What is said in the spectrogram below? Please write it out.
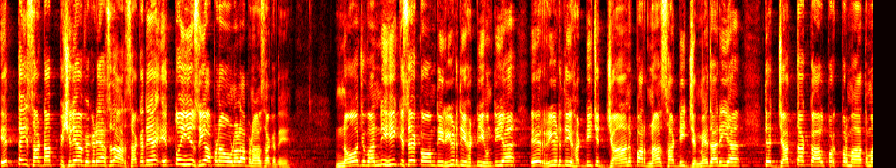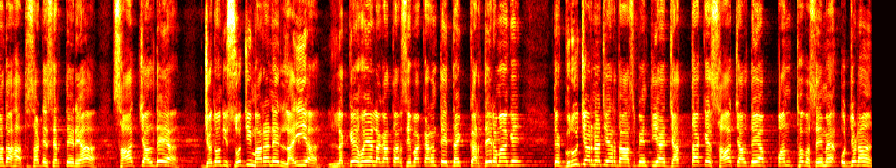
ਇੱਥੇ ਹੀ ਸਾਡਾ ਪਿਛਲਿਆ ਵਿਗੜਿਆ ਸੁਧਾਰ ਸਕਦੇ ਆ, ਇੱਥੋਂ ਹੀ ਅਸੀਂ ਆਪਣਾ ਆਉਣ ਵਾਲਾ ਬਣਾ ਸਕਦੇ ਹਾਂ ਨੌਜਵਾਨੀ ਹੀ ਕਿਸੇ ਕੌਮ ਦੀ ਰੀੜ ਦੀ ਹੱਡੀ ਹੁੰਦੀ ਆ। ਇਹ ਰੀੜ ਦੀ ਹੱਡੀ 'ਚ ਜਾਨ ਭਰਨਾ ਸਾਡੀ ਜ਼ਿੰਮੇਵਾਰੀ ਆ। ਤੇ ਜਦ ਤੱਕ ਕਾਲਪੁਰਖ ਪ੍ਰਮਾਤਮਾ ਦਾ ਹੱਥ ਸਾਡੇ ਸਿਰ ਤੇ ਰਿਹਾ ਸਾਹ ਚੱਲਦੇ ਆ। ਜਦੋਂ ਦੀ ਸੋਝੀ ਮਹਾਰਾਜ ਨੇ ਲਾਈ ਆ, ਲੱਗੇ ਹੋਏ ਆ ਲਗਾਤਾਰ ਸੇਵਾ ਕਰਨ ਤੇ ਇਦਾਂ ਹੀ ਕਰਦੇ ਰਵਾਂਗੇ। ਤੇ ਗੁਰੂ ਚਰਨਾਂ 'ਚ ਅਰਦਾਸ ਬੇਨਤੀ ਆ, ਜਦ ਤੱਕ ਇਹ ਸਾਹ ਚੱਲਦੇ ਆ, ਪੰਥ ਵਸੇ ਮੈਂ ਉਜੜਾਂ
